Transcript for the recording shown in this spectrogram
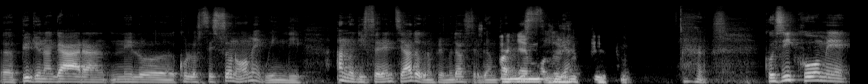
eh, più di una gara nello, con lo stesso nome, quindi hanno differenziato Gran Premio d'Austria e Gran Premio di Stiria. Così come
